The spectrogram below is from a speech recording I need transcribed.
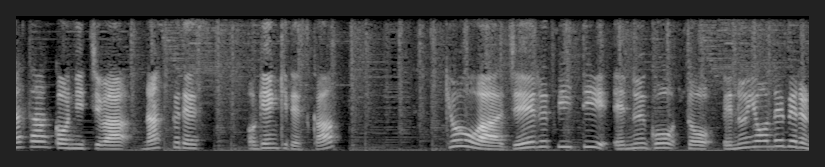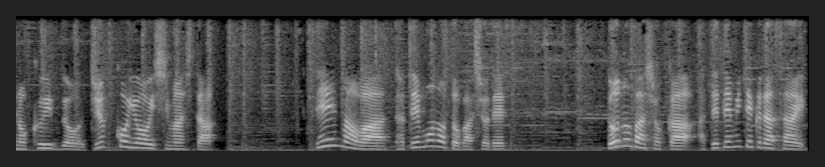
皆さんこんにちは、ナスクです。お元気ですか今日は JLPT N5 と N4 レベルのクイズを10個用意しました。テーマは建物と場所です。どの場所か当ててみてください。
